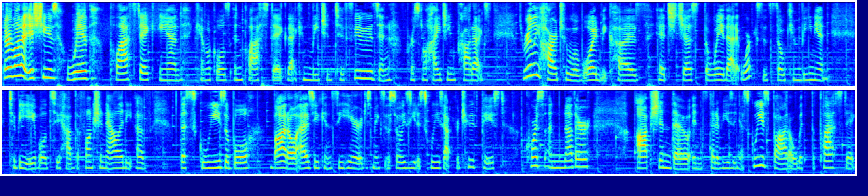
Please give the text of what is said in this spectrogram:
There are a lot of issues with plastic and chemicals in plastic that can leach into foods and personal hygiene products. It's really hard to avoid because it's just the way that it works. It's so convenient to be able to have the functionality of the squeezable bottle. As you can see here, it just makes it so easy to squeeze out your toothpaste. Of course, another option though, instead of using a squeeze bottle with the plastic,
